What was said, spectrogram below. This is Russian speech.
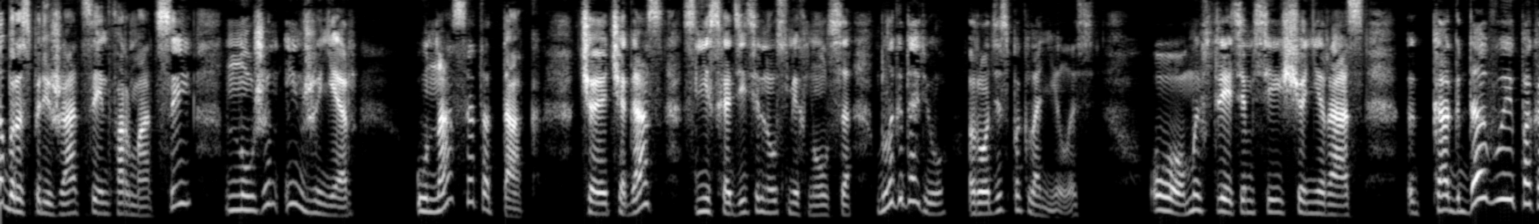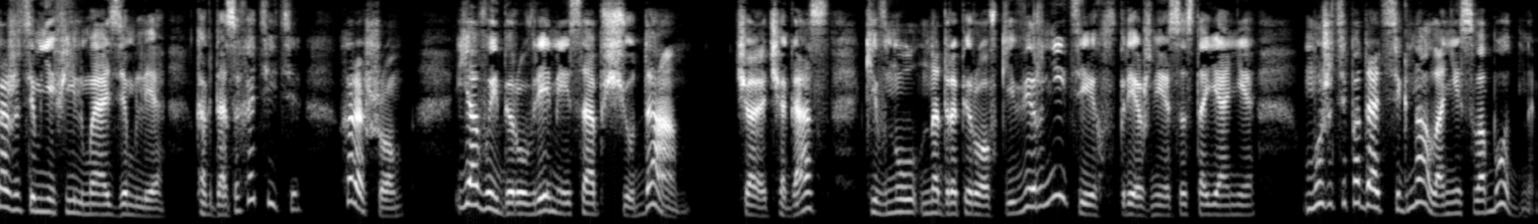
Чтобы распоряжаться информацией, нужен инженер. У нас это так. Чоя Чагас снисходительно усмехнулся. «Благодарю», — Родис поклонилась. «О, мы встретимся еще не раз. Когда вы покажете мне фильмы о Земле? Когда захотите. Хорошо. Я выберу время и сообщу. Да». Чая Чагас кивнул на драпировки. «Верните их в прежнее состояние. Можете подать сигнал, они свободны».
